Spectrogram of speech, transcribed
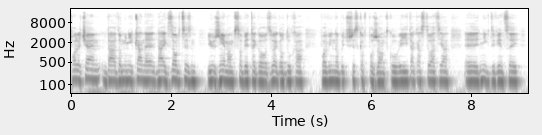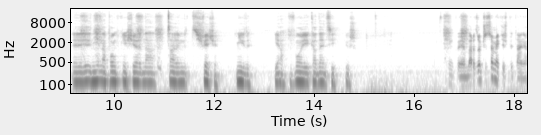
poleciałem na Dominikanę, na egzorcyzm, już nie mam w sobie tego złego ducha, powinno być wszystko w porządku i taka sytuacja y, nigdy więcej y, nie napomknie się na całym świecie. Nigdy. Ja w mojej kadencji już. Dziękuję bardzo. Czy są jakieś pytania?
